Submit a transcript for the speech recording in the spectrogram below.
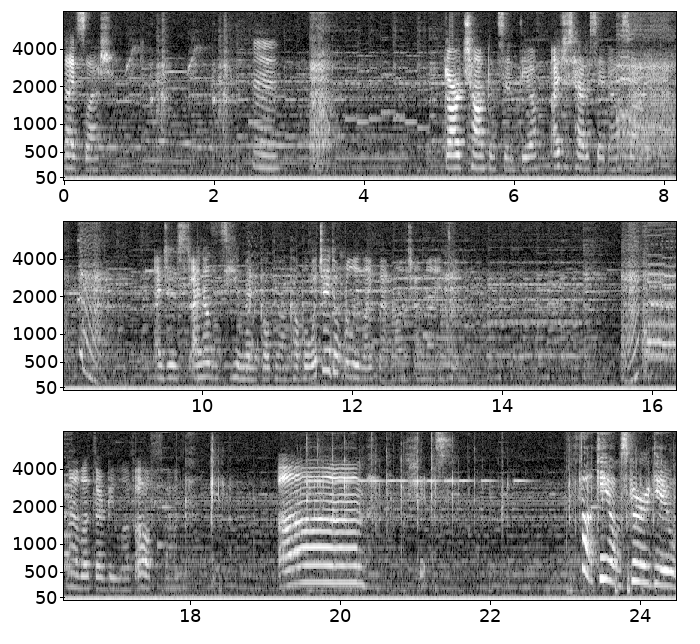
Night Slash. Hmm. Garchomp and Cynthia. I just had to say that, I'm sorry. I just, I know that's a human Pokemon couple, which I don't really like that much. I'm not into. I'm gonna let there be love. Oh, fuck. Um, shit. Fuck you, I'm screwing you!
